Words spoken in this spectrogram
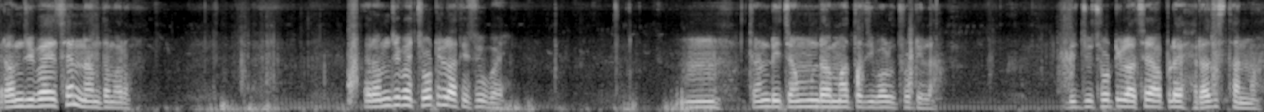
રામજીભાઈ છે ને નામ તમારું? રામજીભાઈ ચોટીલાથી શું ભાઈ? ચંડી ચામુંડા માતાજી વાળું ચોટીલા. બીજું ચોટીલા છે આપણે રાજસ્થાનમાં.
